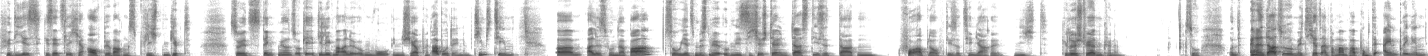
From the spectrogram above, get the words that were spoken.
für die es gesetzliche Aufbewahrungspflichten gibt. So, jetzt denken wir uns, okay, die legen wir alle irgendwo in SharePoint ab oder in einem Teams-Team ähm, alles wunderbar. So, jetzt müssen wir irgendwie sicherstellen, dass diese Daten vor Ablauf dieser zehn Jahre nicht gelöscht werden können. So, und dazu möchte ich jetzt einfach mal ein paar Punkte einbringen,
